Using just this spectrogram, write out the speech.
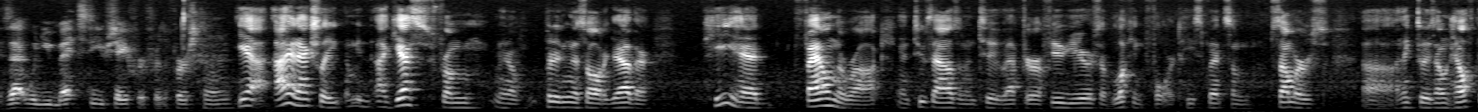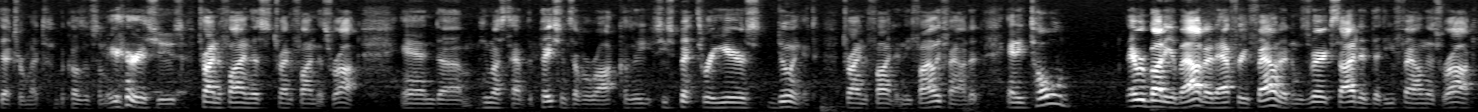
is that when you met Steve Shaffer for the first time? Yeah, I had actually. I mean, I guess from you know putting this all together, he had found the rock in 2002 after a few years of looking for it. He spent some summers, uh, I think, to his own health detriment because of some ear issues, trying to find this, trying to find this rock. And um, he must have the patience of a rock because he, he spent three years doing it, trying to find it. And he finally found it. And he told everybody about it after he found it and was very excited that he found this rock.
